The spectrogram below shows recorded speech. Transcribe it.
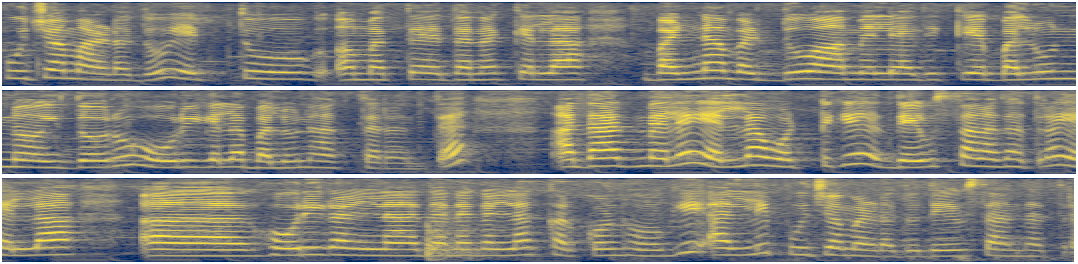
ಪೂಜೆ ಮಾಡೋದು. ಎತ್ತು ಮತ್ತೆ ದನಕ್ಕೆಲ್ಲ ಬಣ್ಣ ಬಡ್ದು ಆಮೇಲೆ ಅದಕ್ಕೆ ಬಲೂನ್ ಇದ್ದವರು ಹೋರಿಗೆಲ್ಲ ಬಲೂನ್ ಹಾಕ್ತಾರಂತೆ. ಅದಾದಮೇಲೆ ಎಲ್ಲ ಒಟ್ಟಿಗೆ ದೇವಸ್ಥಾನದ ಹತ್ರ ಎಲ್ಲ ಆ, ಹೋರಿಗಳನ್ನ ದನಗಳನ್ನ ಕರ್ಕೊಂಡು ಹೋಗಿ ಅಲ್ಲಿ ಪೂಜೆ ಮಾಡೋದು ದೇವಸ್ಥಾನದ ಹತ್ರ.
